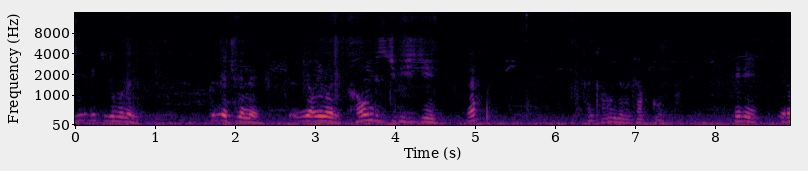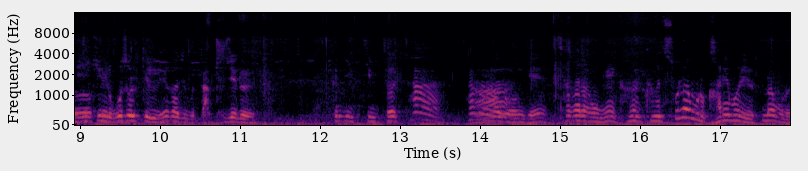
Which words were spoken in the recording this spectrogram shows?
이렇게 찍으면은 끝내주겠네. 이 형님은 가운데서 찍으시지. 예? 한 가운데를 잡고 길이 이 이렇게. 길 오솔길 해가지고 딱 주제를 근데 지금 저 차 차가 아. 나오고 온게 차가 나온 게 그걸 그걸 소나무로 가려버려요 소나무로.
